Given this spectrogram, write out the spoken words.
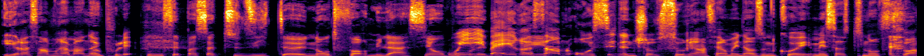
Il ressemble vraiment d'un poulet. C'est pas ça que tu dis. T'as une autre formulation pour Oui, ben il ressemble aussi d'une chauve-souris enfermée dans une couille. Mais ça, c'est une autre histoire.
